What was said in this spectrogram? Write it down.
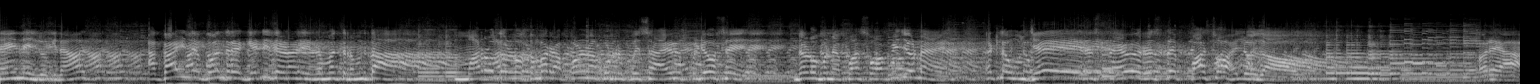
નહીં નહીં જોગીનાથ. આ ગાય ને ગોંદરે ગેડી દડાની રમત રમતા મારો દડો તમારા પરણા કુટર પૈસા આવી પડ્યો છે. દડો મને પાછો આપી દો ને. એટલે હું જે રસ્તે આવ્યો રસ્તે પાછો હાલ્યો જાઉં. અરે આ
